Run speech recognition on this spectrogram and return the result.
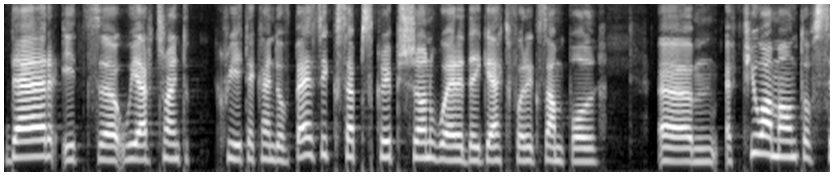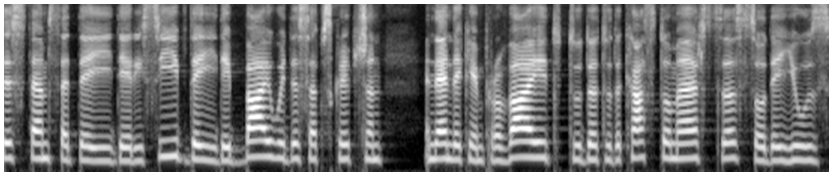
there it's uh, we are trying to create a kind of basic subscription where they get for example um, a few amount of systems that they they receive they they buy with the subscription and then they can provide to the to the customers so they use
